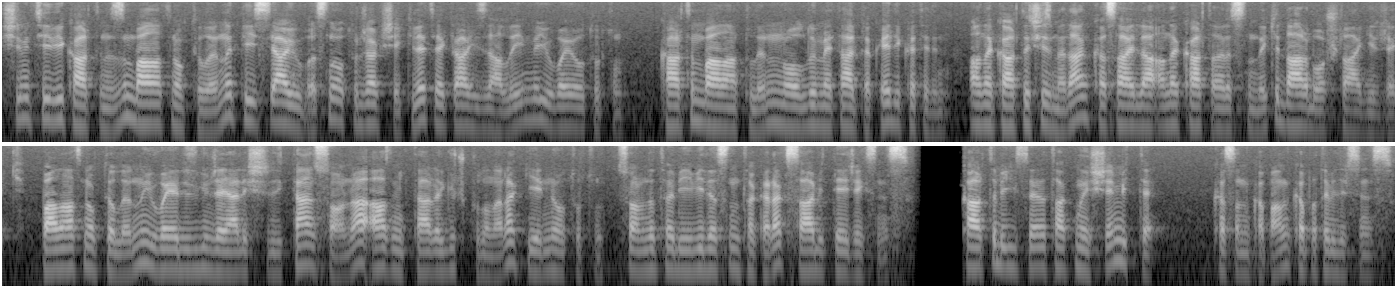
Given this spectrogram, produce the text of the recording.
Şimdi TV kartınızın bağlantı noktalarını PCI yuvasına oturacak şekilde tekrar hizalayın ve yuvaya oturtun. Kartın bağlantılarının olduğu metal plakaya dikkat edin. Anakartı çizmeden kasayla anakart arasındaki dar boşluğa girecek. Bağlantı noktalarını yuvaya düzgünce yerleştirdikten sonra az miktarda güç kullanarak yerine oturtun. Sonra da tabii vidasını takarak sabitleyeceksiniz. Kartı bilgisayara takma işlemi bitti. Kasanın kapağını kapatabilirsiniz.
